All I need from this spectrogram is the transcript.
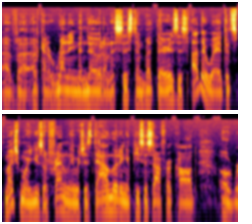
of, uh, of kind of running the node on the system. But there is this other way that's much more user friendly, which is downloading a piece of software called Orion.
